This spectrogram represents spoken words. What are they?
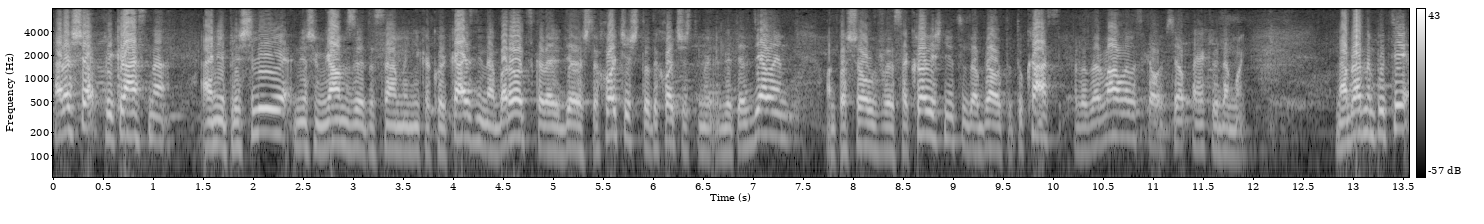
Хорошо, прекрасно. Они пришли, Нишим Гамзу это самое никакой казни, наоборот, сказали, делай что хочешь, что ты хочешь, мы для тебя сделаем. Он пошел в сокровищницу, забрал этот указ, разорвал его, сказал, все, поехали домой. На обратном пути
